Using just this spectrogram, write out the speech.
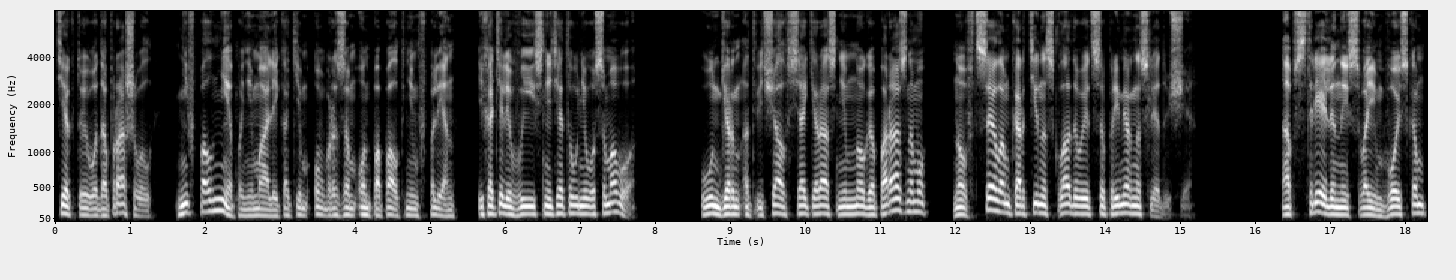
Те, кто его допрашивал, не вполне понимали, каким образом он попал к ним в плен, и хотели выяснить это у него самого. Унгерн отвечал всякий раз немного по-разному, но в целом картина складывается примерно следующая. Обстрелянный своим войском,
